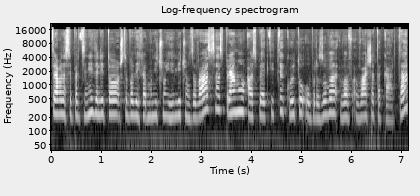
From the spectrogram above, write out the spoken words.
трябва да се прецени дали то ще бъде хармонично и лично за вас спрямо аспектите, които образува в вашата карта.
